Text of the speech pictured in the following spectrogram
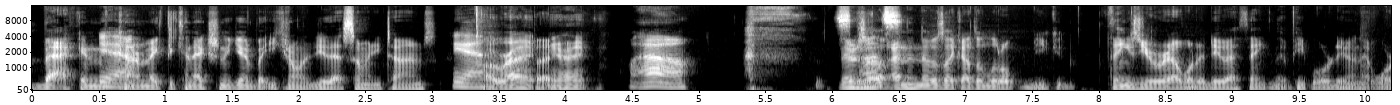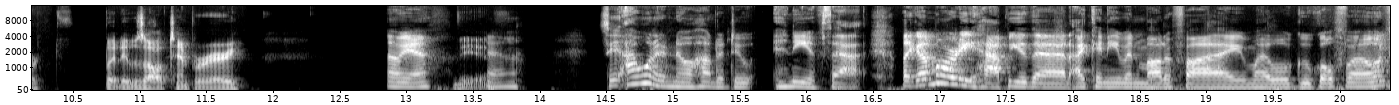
back and Yeah. kind of make the connection again. But you can only do that so many times. Yeah. All right, But- you're right. Wow. It's There's a, and then there was like other little you could things you were able to do. I think that people were doing that worked, but it was all temporary. oh yeah, Yeah. yeah. See, I want to know how to do any of that. Like, I'm already happy that I can even modify my little Google phone.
